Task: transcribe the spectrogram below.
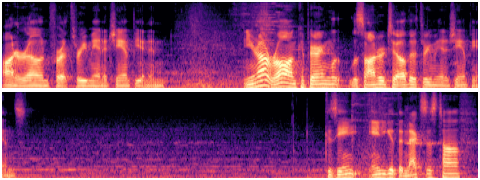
on her own for a three mana champion, and, and you're not wrong comparing Lissandra to other three mana champions. Because and you get the Nexus Tough.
